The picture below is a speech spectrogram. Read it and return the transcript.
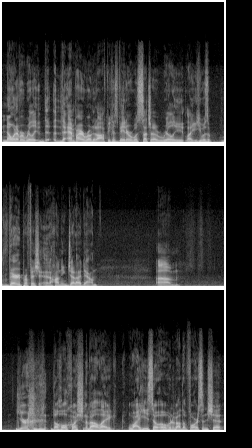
No one ever really. The, the Empire wrote it off because Vader was such a really like he was a very proficient at hunting Jedi down. Um, you're the whole question about like why he's so open about the Force and shit.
